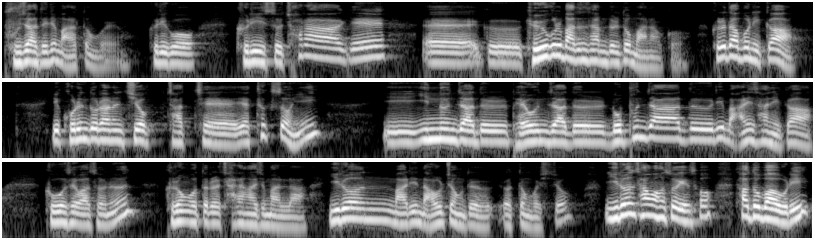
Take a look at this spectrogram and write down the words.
부자들이 많았던 거예요. 그리고 그리스 철학의 그 교육을 받은 사람들도 많았고 그러다 보니까 이 고린도라는 지역 자체의 특성이 이 있는 자들, 배운 자들, 높은 자들이 많이 사니까 그곳에 와서는 그런 것들을 자랑하지 말라. 이런 말이 나올 정도였던 것이죠. 이런 상황 속에서 사도 바울이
